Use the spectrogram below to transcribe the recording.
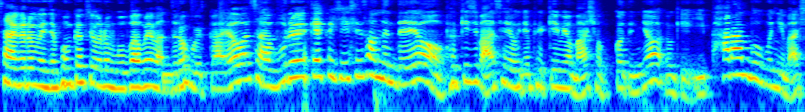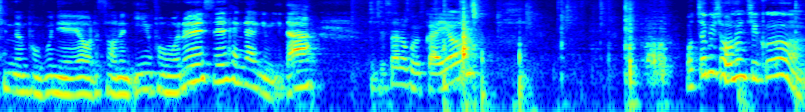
자, 그러면 이제 본격적으로 무밥을 만들어 볼까요? 자, 물을 깨끗이 씻었는데요. 벗기지 마세요. 그냥 벗기면 맛이 없거든요. 여기 이 파란 부분이 맛있는 부분이에요. 그래서 저는 이 부분을 쓸 생각입니다. 이제 썰어 볼까요? 어차피 저는 지금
